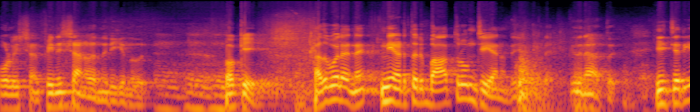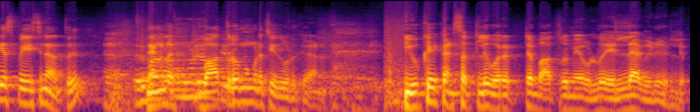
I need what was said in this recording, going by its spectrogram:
പോളിഷ് ഫിനിഷാണ് വന്നിരിക്കുന്നത്. ഓക്കെ അതുപോലെ തന്നെ ഇനി അടുത്തൊരു ബാത്റൂം ചെയ്യാനുണ്ട് ഞങ്ങളുടെ ഇതിനകത്ത്. ഈ ചെറിയ സ്പേസിനകത്ത് ഞങ്ങൾ ബാത്റൂമും കൂടെ ചെയ്തു കൊടുക്കുകയാണ്. യു കെ കൺസെപ്റ്റിൽ ഒരൊറ്റ ബാത്റൂമേ ഉള്ളൂ എല്ലാ വീടുകളിലും.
